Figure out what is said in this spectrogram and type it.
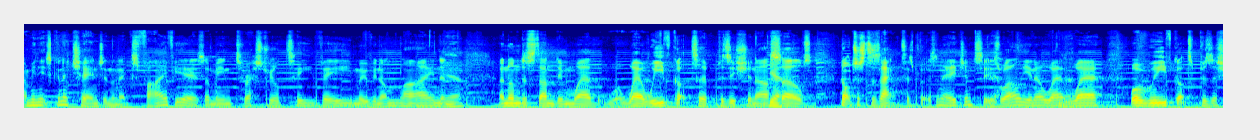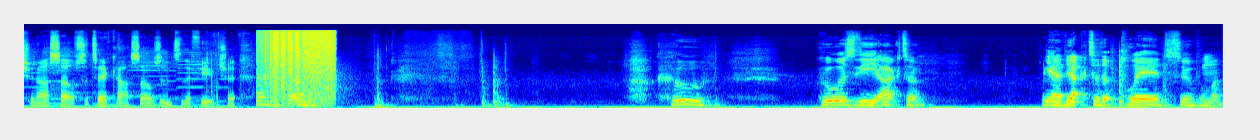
I mean, it's going to change in the next five years. I mean, terrestrial TV, moving online, and Yeah. and understanding where where we've got to position ourselves, not just as actors, but as an agency as well. You know, where where where we've got to position ourselves to take ourselves into the future. Who, who was the actor? Yeah, the actor that played Superman.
